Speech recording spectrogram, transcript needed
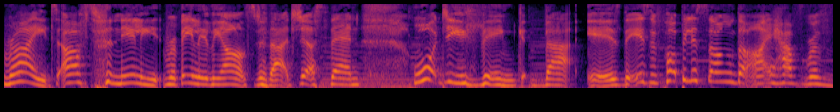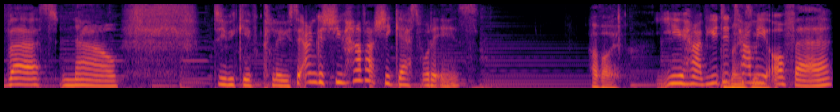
Right, after nearly revealing the answer to that just then, what do you think that is? It is a popular song that I have reversed now. Do we give clues? So, Angus, you have actually guessed what it is. Have I? You have. You did tell me off air,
